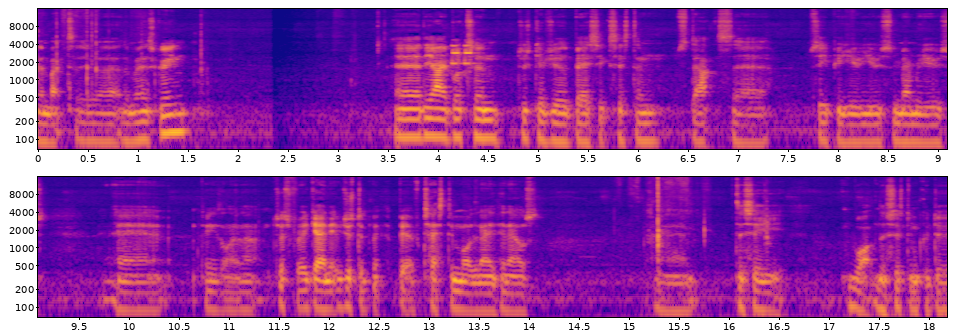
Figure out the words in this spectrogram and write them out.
Then back to uh, the main screen. Uh, the I button just gives you the basic system stats, uh, CPU use, memory use, uh, things like that. Just for, again, it was just a bit, a bit of testing more than anything else um, to see what the system could do.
